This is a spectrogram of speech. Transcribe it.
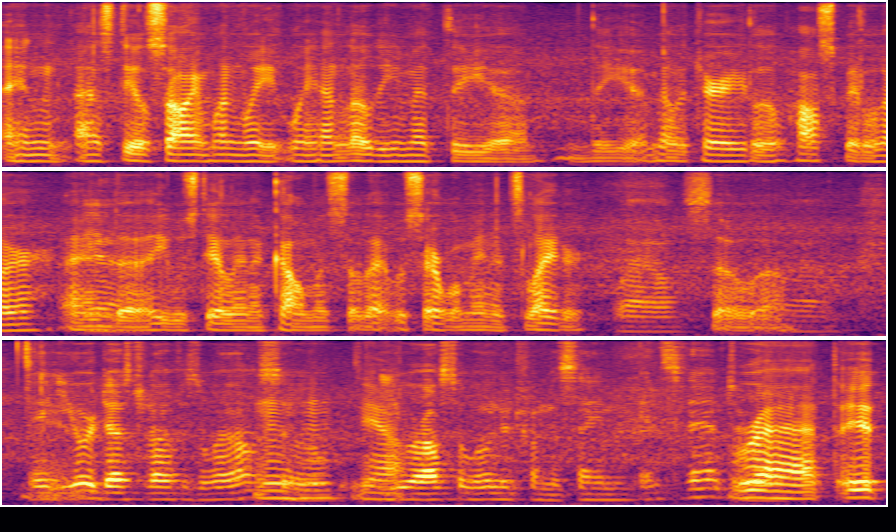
and I still saw him when we, we unloaded him at the, uh, the uh, military little hospital there, and, Yeah. uh, he was still in a coma, so that was several minutes later, wow. so, Wow. Uh, And you were dusted off as well, Mhm, so yeah. you were also wounded from the same incident? Right. It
